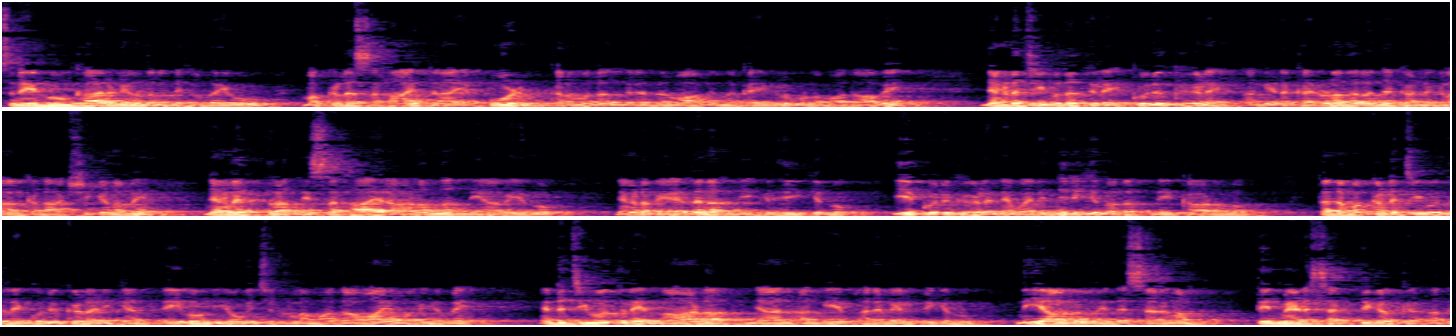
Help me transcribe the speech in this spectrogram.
സ്നേഹവും കാരുണ്യവും നിറഞ്ഞ ഹൃദയവും മക്കളുടെ സഹായത്തിനായി എപ്പോഴും കർമ്മത നിരന്തരമാകുന്ന കൈകളുമുള്ള മാതാവേ ഞങ്ങളുടെ ജീവിതത്തിലെ കുരുക്കുകളെ അങ്ങയുടെ കരുണ നിറഞ്ഞ കണ്ണുകളാൽ കടാക്ഷിക്കണമേ. ഞങ്ങൾ എത്ര നിസ്സഹായരാണെന്ന് നീ അറിയുന്നു. ഞങ്ങളുടെ വേദന നീ ഗ്രഹിക്കുന്നു. ഈ കുരുക്കുകൾ എന്നെ വരിഞ്ഞിരിക്കുന്നത് നീ കാണുന്നു. തന്റെ മക്കളുടെ ജീവിതത്തിലെ കുരുക്കൾ അടിക്കാൻ ദൈവം നിയോഗിച്ചിട്ടുള്ള മാതാവായ മറിയമ്മേ എന്റെ ജീവിതത്തിലെ നാട ഞാൻ അങ്ങയെ ഭരമേൽപ്പിക്കുന്നു. നീയാകുന്നു എന്റെ ശരണം. തിന്മയുടെ ശക്തികൾക്ക് അത്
